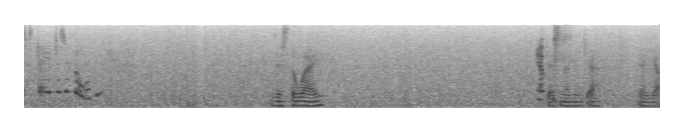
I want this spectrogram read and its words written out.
Just, just me. Is this the way? Yep. Guessing that means yeah. Yeah, yeah.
